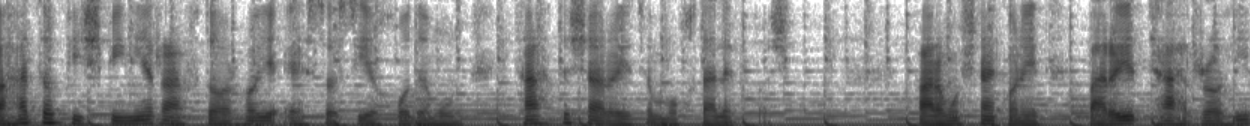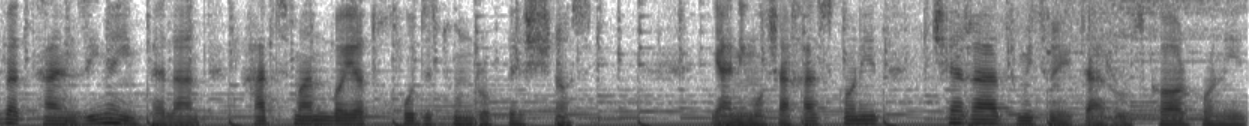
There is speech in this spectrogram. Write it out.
و حتی پیشبینی رفتارهای احساسی خودمون تحت شرایط مختلف باشیم. فراموش نکنید برای طراحی و تنظیم این پلن حتما باید خودتون رو بشناسید. یعنی مشخص کنید چقدر می‌تونید در روز کار کنید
